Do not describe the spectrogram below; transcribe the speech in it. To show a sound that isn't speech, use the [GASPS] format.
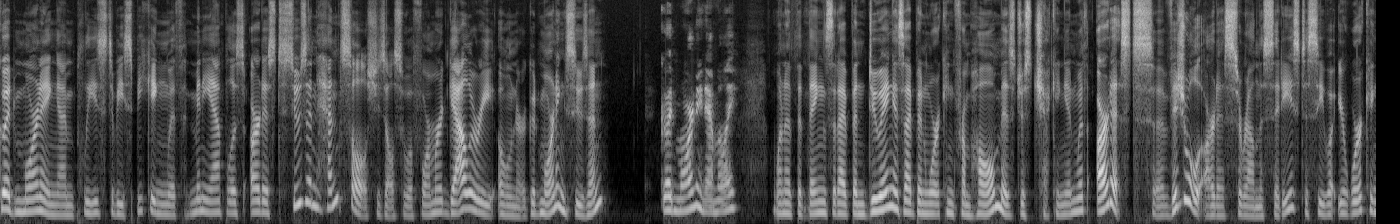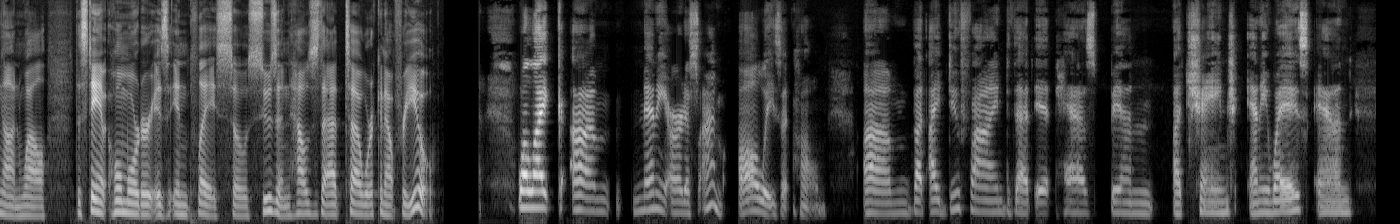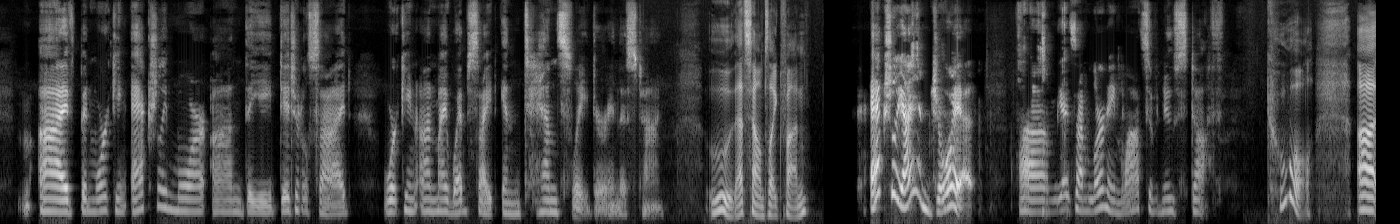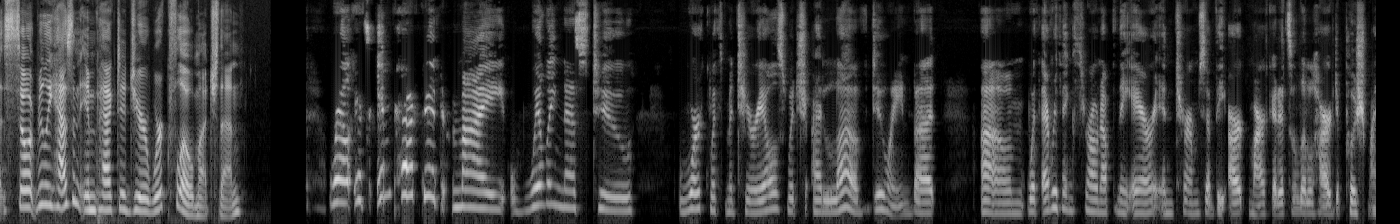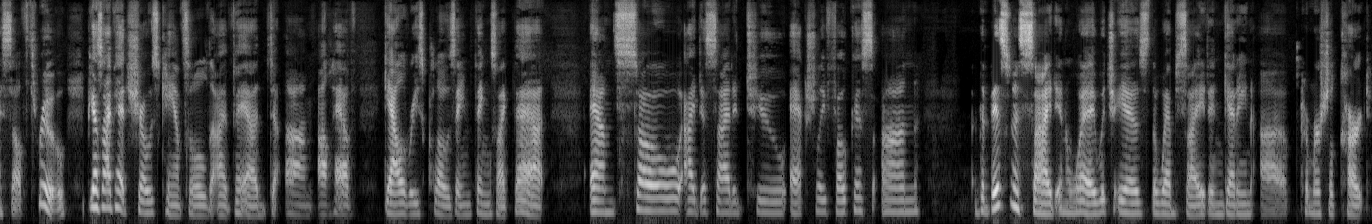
Good morning. I'm pleased to be speaking with Minneapolis artist Susan Hensel. She's also a former gallery owner. Good morning, Susan. Good morning, Emily. One of the things that I've been doing as I've been working from home is just checking in with artists, uh, visual artists around the cities to see what you're working on while the stay at home order is in place. So, Susan, how's that uh, working out for you? Well, like um, many artists, I'm always at home. Um, but I do find that it has been a change, anyways. And I've been working actually more on the digital side, working on my website intensely during this time. Ooh, that sounds like fun. Actually, I enjoy it. Um, yes, I'm learning lots of new stuff. Cool. Uh, so it really hasn't impacted your workflow much then. Well, it's impacted my willingness to work with materials, which I love doing, but um, with everything thrown up in the air in terms of the art market, it's a little hard to push myself through because I've had shows canceled. I've had, um, I'll have galleries closing, things like that. And so I decided to actually focus on the business side in a way, which is the website and getting a commercial cart,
